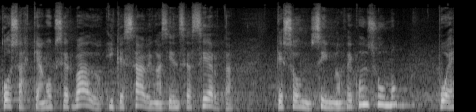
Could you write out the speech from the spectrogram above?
cosas que han observado y que saben a ciencia cierta que son signos de consumo, pues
